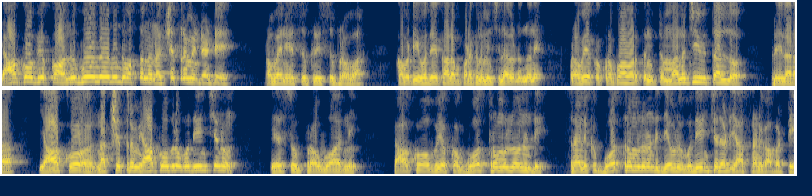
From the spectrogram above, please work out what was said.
యాకోబు యొక్క అనుభవంలో నుండి వస్తున్న నక్షత్రం ఏంటంటే ప్రభు యేసుక్రీస్తు ప్రభు. కాబట్టి ఈ ఉదయకాలం పడకలు మించిలాగుంటుందని ప్రభు యొక్క కృపావర్తన మన జీవితాల్లో ప్రియులరా యాకో నక్షత్రం యాకోబులో ఉదయించను. యేసు ప్రభు వారిని యాకోబు యొక్క గోత్రములో నుండి ఇస్రాయల్ యొక్క గోత్రముల నుండి దేవుడు ఉదయించేటట్టు చేస్తున్నాడు కాబట్టి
